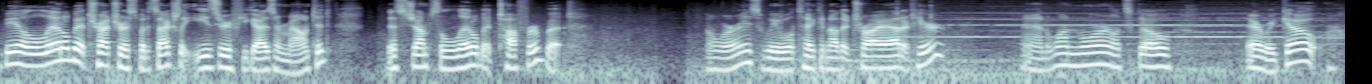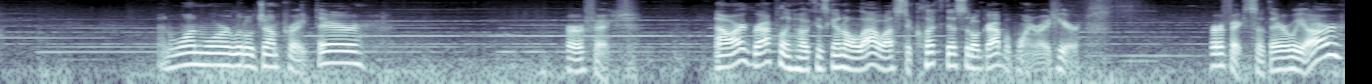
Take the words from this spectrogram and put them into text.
be a little bit treacherous, but it's actually easier if you guys are mounted. This jump's a little bit tougher, but no worries. We will take another try at it here. And one more. Let's go. There we go. And one more little jump right there. Perfect. Now our grappling hook is going to allow us to click this little grapple point right here. Perfect, so there we are.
